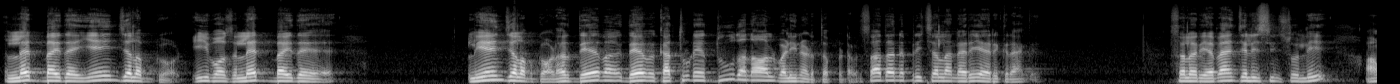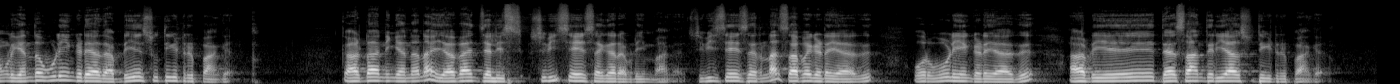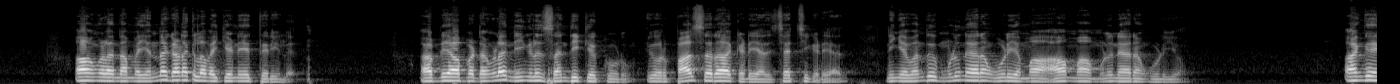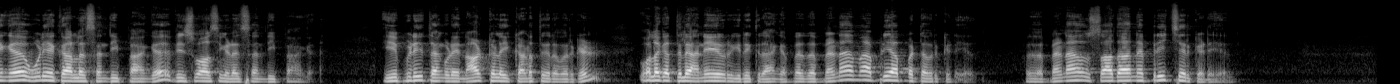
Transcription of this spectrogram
led by the angel of God he was led by the angel of God அவர் தேவ தேவ கத்துடைய தூதனால் வழி நடத்தப்பட்டவர். சாதாரண பிரீச்சர்லாம் நிறைய இருக்கிறாங்க. சிலர் எவாஞ்சலிஸ்டின்னு சொல்லி அவங்களுக்கு எந்த ஊழியும் கிடையாது. அப்படியே சுற்றிக்கிட்டு இருப்பாங்க. கரெக்டாக நீங்கள் என்னென்னா எவாஞ்சலிஸ்ட் சுவிசேஷகர் அப்படிம்பாங்க. சுவிசேஷர்னால் சபை கிடையாது ஒரு ஊழியம் கிடையாது. அப்படியே தேசாந்திரியாக சுற்றிக்கிட்டு இருப்பாங்க. அவங்கள நம்ம என்ன கணக்கில் வைக்கணே தெரியல. அப்படியாப்பட்டவங்கள நீங்களும் சந்திக்கக்கூடும். இது ஒரு பாசராக கிடையாது சர்ச்சு கிடையாது. நீங்கள் வந்து முழு நேரம் ஊழியமா? ஆமாம் முழு நேரம் ஊழியம். அங்கே இங்கே ஊழியக்காரில் சந்திப்பாங்க விசுவாசிகளை சந்திப்பாங்க. இப்படி தங்களுடைய நாட்களை கடத்துகிறவர்கள் உலகத்தில் அநேகர் இருக்கிறாங்க. பிரதர் பிரணாம அப்படியாப்பட்டவர் கிடையாது. பிரதர் பிரணாம் சாதாரண பிரீச்சர் கிடையாது.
